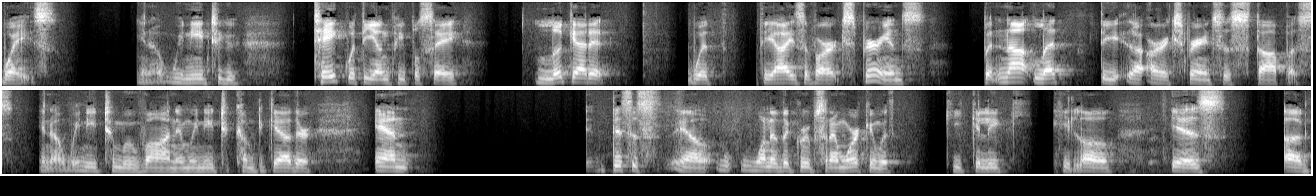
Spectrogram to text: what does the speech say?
ways. You know, we need to take what the young people say, look at it with the eyes of our experience, but not let the, our experiences stop us. You know, we need to move on and we need to come together. And this is, you know, one of the groups that I'm working with, Kikilik Hilo, is a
